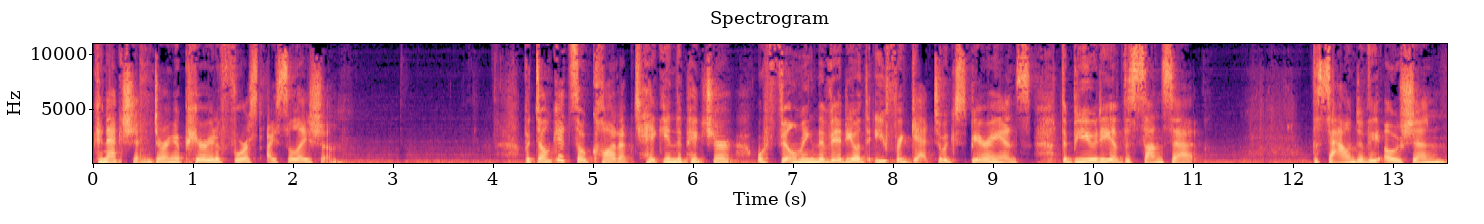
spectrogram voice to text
connection during a period of forced isolation. But don't get so caught up taking the picture or filming the video that you forget to experience the beauty of the sunset the sound of the ocean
